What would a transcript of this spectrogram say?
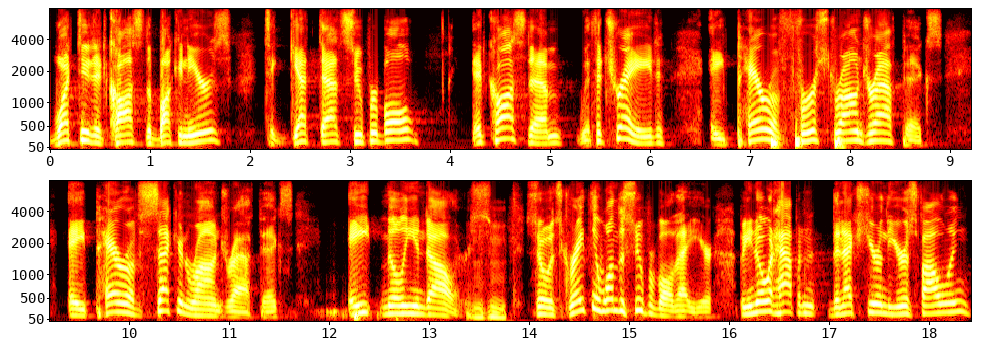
What did it cost the Buccaneers to get that Super Bowl? It cost them, with a trade, a pair of first round draft picks, a pair of second round draft picks, $8 million. Mm-hmm. So it's great they won the Super Bowl that year. But you know what happened the next year and the years following?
